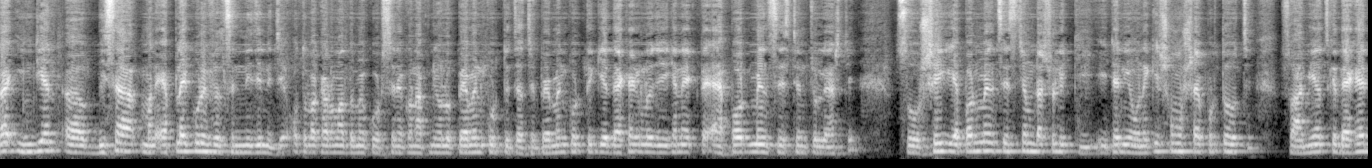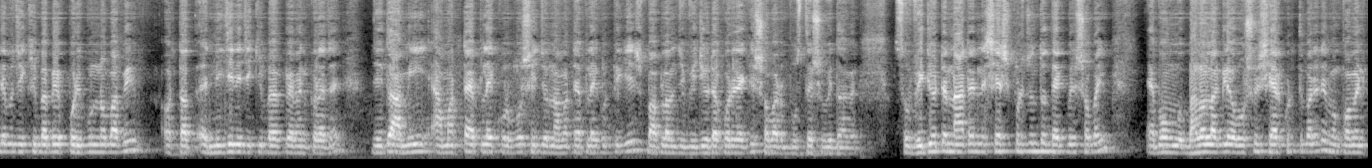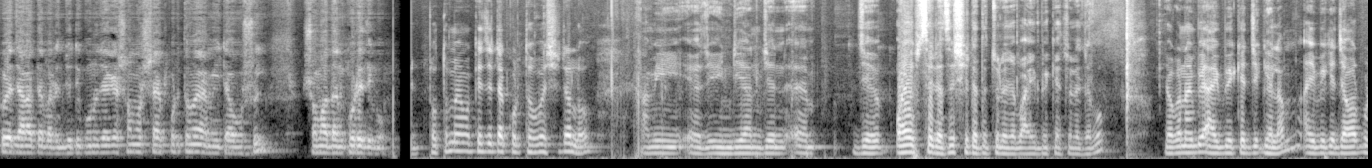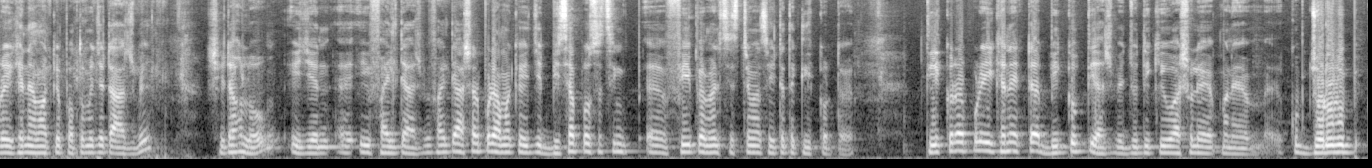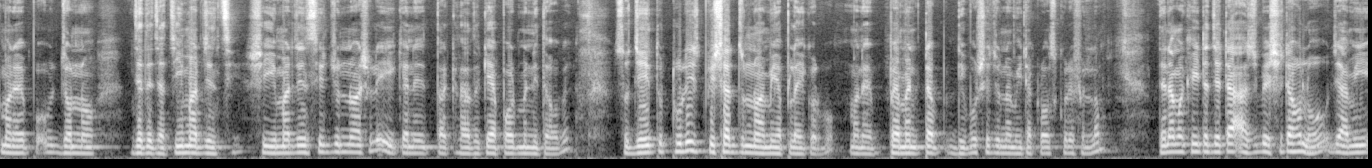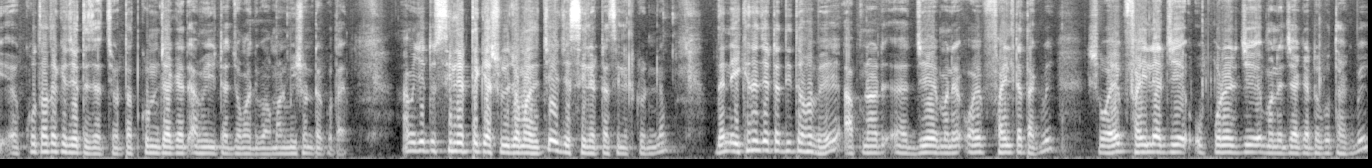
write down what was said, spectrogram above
যারা Indian visa মানে apply করে ফেলছেন নিজে নিজে, অথবা কারোর মাধ্যমে করছেন, এখন আপনি হলো পেমেন্ট করতে চাচ্ছেন। পেমেন্ট করতে গিয়ে দেখা গেলো যে এখানে একটা অ্যাপয়েন্টমেন্ট সিস্টেম চলে আসছে। সো সেই অ্যাপয়েন্টমেন্ট সিস্টেমটা আসলে কি? এটা নিয়ে অনেকেই সমস্যায় পড়তে হচ্ছে। সো আমি আজকে দেখাই দেবো যে কীভাবে পরিপূর্ণভাবে অর্থাৎ নিজে নিজে কীভাবে পেমেন্ট করা যায়। যেহেতু আমি আমারটা অ্যাপ্লাই করব, সেই জন্য আমারটা অ্যাপ্লাই করতে গিয়ে ভাবলাম যে ভিডিওটা করে রাখি, সবার বুঝতে সুবিধা হবে। সো ভিডিওটা না টেনে শেষ পর্যন্ত দেখবেন সবাই, এবং ভালো লাগলে অবশ্যই শেয়ার করতে পারেন এবং কমেন্ট করে জানাতে পারেন। যদি কোনো জায়গায় সমস্যায় পড়তে হয়, আমি এটা অবশ্যই সমাধান করে দিব। প্রথমে আমাকে যেটা করতে হবে সেটা হলো, আমি যে ইন্ডিয়ান যে যে ওয়েবসাইট আছে, সেটাতে চলে যাব আইবেকে চলে যাব। যখন আমি আইবিকে গেলাম আইবিকে যাওয়ার পরে এখানে আমাকে প্রথমে যেটা আসবে, সেটা হলো এই যে, এই ফাইলটা আসবে। ফাইলটা আসার পরে আমাকে এই যে visa processing fee payment system আছে, এটাতে ক্লিক করতে হবে। ক্লিক করার পরে এখানে একটা বিজ্ঞপ্তি আসবে, যদি কেউ আসলে মানে খুব জরুরি মানে জন্য যেতে চাচ্ছে ইমার্জেন্সি সেই ইমার্জেন্সির জন্য আসলে এইখানে তাকে, তাদেরকে অ্যাপয়েন্টমেন্ট নিতে হবে। সো যেহেতু ট্যুরিস্ট ভিসার জন্য আমি অ্যাপ্লাই করব মানে পেমেন্টটা দিব সেই জন্য আমি এটা ক্রস করে ফেললাম। দেন আমাকে এটা যেটা আসবে, সেটা হলো যে আমি কোথা থেকে যেতে যাচ্ছি? অর্থাৎ কোন জায়গায় আমি এটা জমা দেবো, আমার মিশনটা কোথায়? আমি যেহেতু সিলেট থেকে আসলে জমা দিচ্ছি, এই যে সিলেটটা সিলেক্ট করে নিলাম। দেন এখানে যেটা দিতে হবে, আপনার যে মানে ওয়েব ফাইলটা থাকবে সে ওয়েব ফাইলের যে উপরের যে মানে জায়গাটুকু থাকবে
